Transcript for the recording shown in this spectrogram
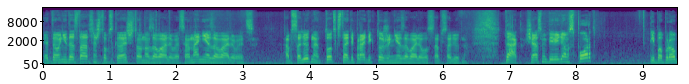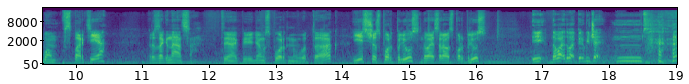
Этого недостаточно, чтобы сказать, что она заваливается. Она не заваливается. Абсолютно. Тот, кстати, прадик тоже не заваливался абсолютно. Так, сейчас мы перейдем в спорт и попробуем в спорте разогнаться. Так, перейдем в спорт мы вот так. Есть еще спорт плюс. Давай сразу спорт плюс. И давай, давай, переключай.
